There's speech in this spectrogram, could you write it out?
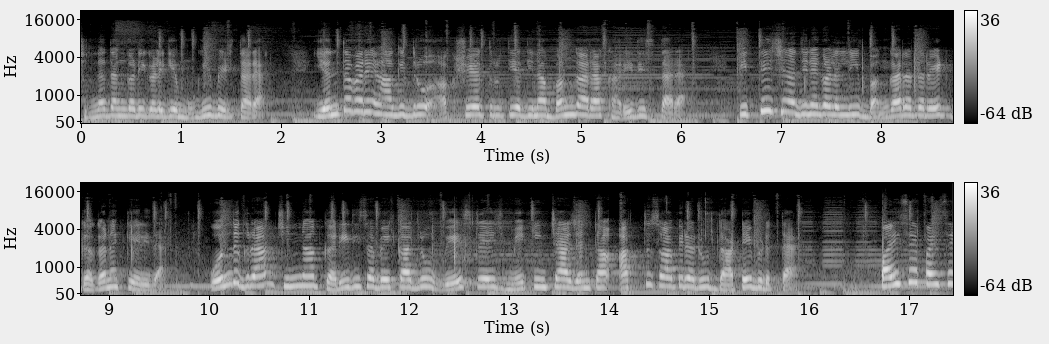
ಚಿನ್ನದಂಗಡಿಗಳಿಗೆ ಮುಗಿಬೀಳ್ತಾರೆ. ಎಂಥವರೇ ಆಗಿದ್ರೂ ಅಕ್ಷಯ ತೃತೀಯ ದಿನ ಬಂಗಾರ ಖರೀದಿಸ್ತಾರೆ. ಇತ್ತೀಚಿನ ದಿನಗಳಲ್ಲಿ ಬಂಗಾರದ ರೇಟ್ ಗಗನಕ್ಕೇರಿದೆ. ಒಂದು ಗ್ರಾಮ್ ಚಿನ್ನ ಖರೀದಿಸಬೇಕಾದ್ರೂ ವೇಸ್ಟೇಜ್ ಮೇಕಿಂಗ್ ಚಾರ್ಜ್ ಅಂತ ಹತ್ತು ಸಾವಿರ ರು ದಾಟೇ ಬಿಡುತ್ತೆ. ಪೈಸೆ ಪೈಸೆ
